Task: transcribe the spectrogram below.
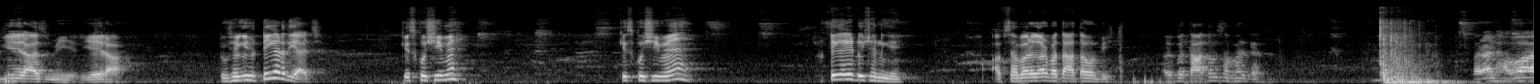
ये रहा अजमीर, ये रहा। ट्यूशन की छुट्टी कर दी आज? किस खुशी में? किस खुशी में? छुट्टी करी ट्यूशन की? अब सफ़र कर, बताता हूँ अभी। अभी बताता हूँ सफ़र कर। बहरहाल हवा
